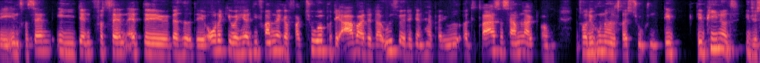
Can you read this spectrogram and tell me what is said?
det, interessant i den forstand, at, øh, hvad hedder det, ordregiver her, de fremlægger fakturer på det arbejde, der er udført i den her periode, og det drejer sig samlet om, jeg tror det er 150.000. Det, det er peanuts i det,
